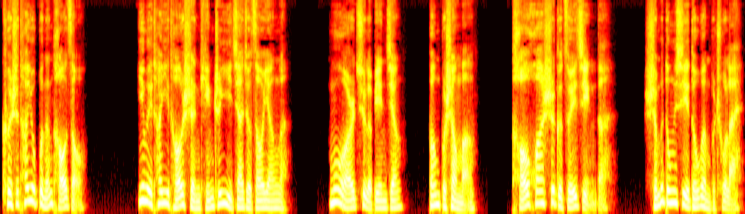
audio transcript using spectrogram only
可是他又不能逃走，因为他一逃，沈婷之一家就遭殃了。墨儿去了边疆，帮不上忙。桃花是个嘴紧的，什么东西都问不出来。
